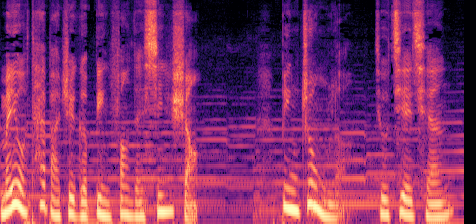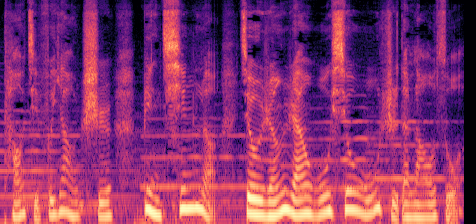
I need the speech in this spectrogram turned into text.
没有太把这个病放在心上。病重了就借钱讨几副药吃，病轻了就仍然无休无止的劳作，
